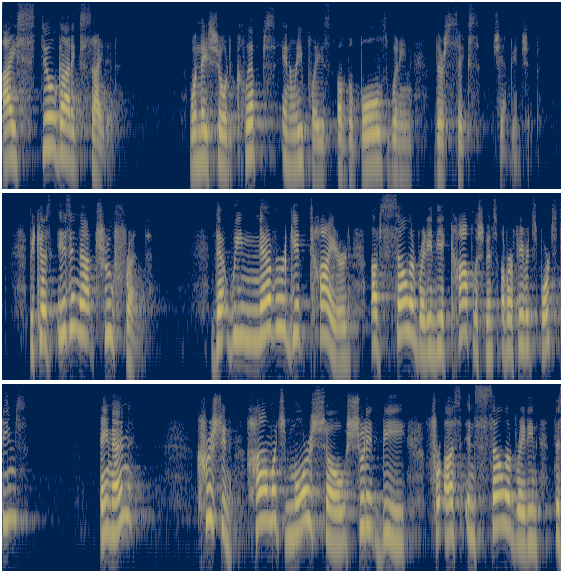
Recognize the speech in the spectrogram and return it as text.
I still got excited when they showed clips and replays of the Bulls winning their sixth championship. Because isn't that true, friend? That we never get tired of celebrating the accomplishments of our favorite sports teams? Amen? Christian, how much more so should it be for us in celebrating the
